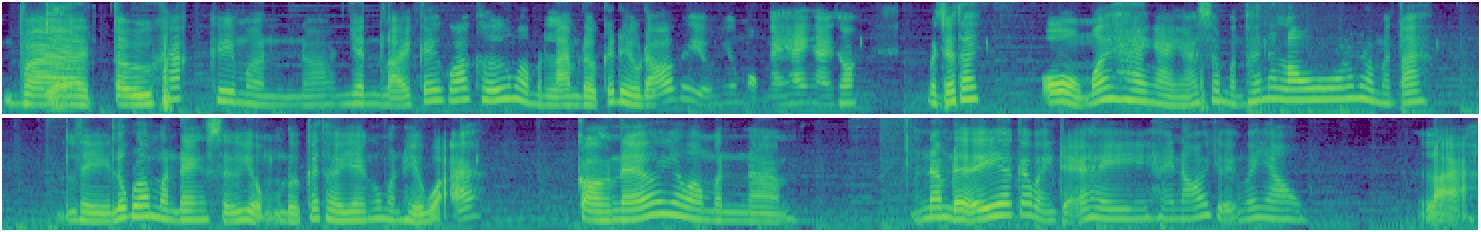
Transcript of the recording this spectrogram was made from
và yeah. Dạ. tự khắc khi mình uh, nhìn lại cái quá khứ mà mình làm được cái điều đó ví dụ như một ngày hai ngày thôi mình sẽ thấy ồ mới hai ngày hả sao mình thấy nó lâu lắm rồi mà ta thì lúc đó mình đang sử dụng được cái thời gian của mình hiệu quả còn nếu như mà mình uh, nam để ý các bạn trẻ hay hay nói chuyện với nhau là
